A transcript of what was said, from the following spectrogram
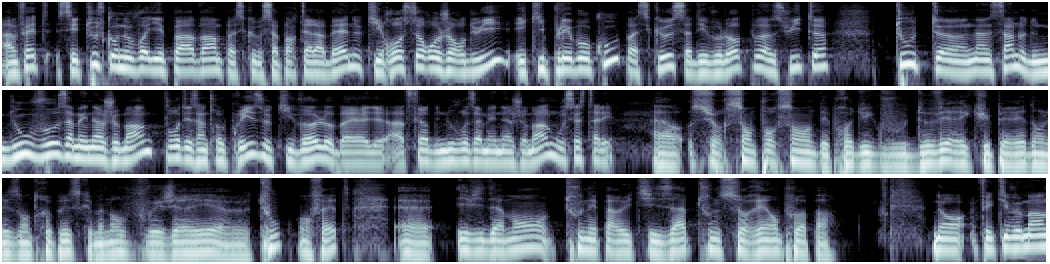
En fait, c'est tout ce qu'on ne voyait pas avant parce que ça partait à la benne, qui ressort aujourd'hui et qui plaît beaucoup parce que ça développe ensuite tout un ensemble de nouveaux aménagements pour des entreprises qui veulent bah, faire de nouveaux aménagements ou s'installer. Alors, sur 100% des produits que vous devez récupérer dans les entreprises, que maintenant vous pouvez gérer euh, tout, en fait, euh, évidemment, tout n'est pas réutilisable, tout ne se réemploie pas. Non, effectivement,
